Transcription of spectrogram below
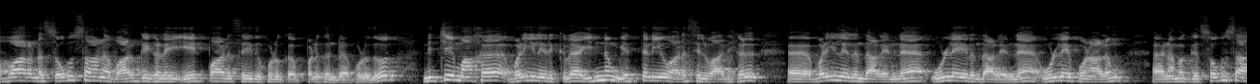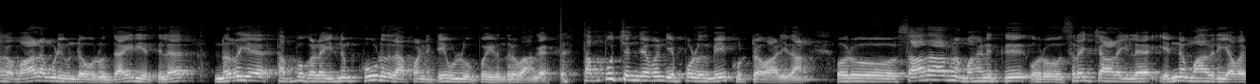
அவ்வாறான சொகுசான வாழ்க்கைகளை ஏற்பாடு செய்து கொடுக்கப்படுகின்ற பொழுது நிச்சயமாக வழியில் இருக்கிற இன்னும் எத்தனையோ அரசியல்வாதிகள் வழியில் இருந்தால் என்ன உள்ளே இருந்தால் என்ன உள்ளே போனாலும் நமக்கு சொகுசாக வாழ முடியுன்ற ஒரு தைரியத்தில் நிறைய தப்புகளை இன்னும் கூடுதலாக பண்ணிட்டே உள்ளு போயிருந்துருவாங்க. தப்பு செஞ்சவன் எப்பொழுதுமே குற்றவாளி தான் ஒரு சாதாரண மகனுக்கு ஒரு சிறைச்சாலையில் என்ன மாதிரி அவர்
